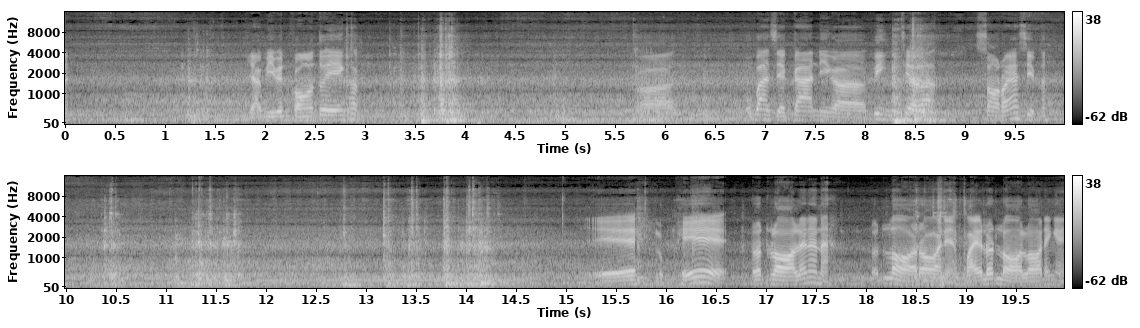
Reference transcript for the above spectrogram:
นะ อยากมีเป็นของตัวเองครับ ก็หมู่บ้านเสียการนี่ก็วิ่งเที่ยวละ250 นะเอ๊ลูกเพ่รถรอแล้วนั่นน่ะ รถหล่อรอเนี่ย ไปรถหล่อรอได้ไง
